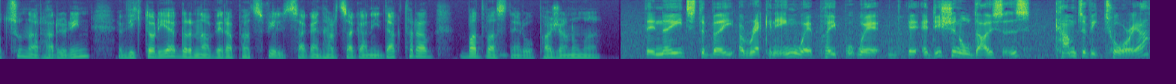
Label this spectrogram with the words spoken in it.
80 առ 100-ին, Վիկտորիա գրնա վերապացվիլ, սակայն հարցականի դակ թրավ բադվաստներու բաժանումը։ There needs to be a reckoning where people where additional doses come to Victoria.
